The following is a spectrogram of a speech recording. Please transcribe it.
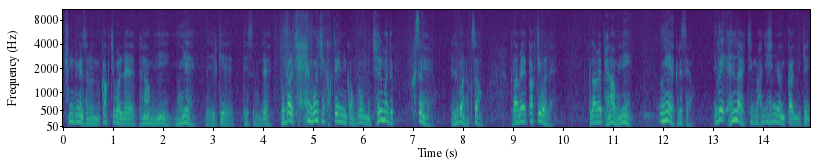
충 중에서는 깍지벌레, 배나무이, 응애 이제 이렇게 돼 있었는데 농가를 제일 먼저 걱정입니까 물어보면 제일 먼저 흑성이에요. 1번 흑성, 그다음에 깍지벌레, 그다음에 배나무이, 응애 그랬어요. 이거 옛날 지금 한 20년간 이렇게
